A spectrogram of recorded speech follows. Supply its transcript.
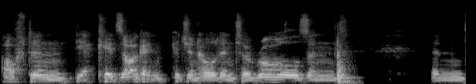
often, yeah, kids are getting pigeonholed into roles, and and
